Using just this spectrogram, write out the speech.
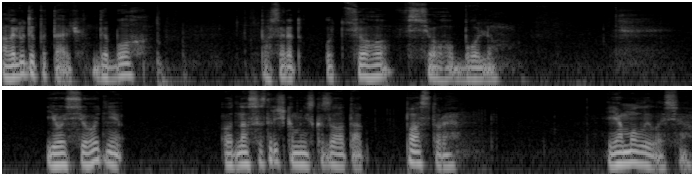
Але люди питають, де Бог посеред цього всього болю. І ось сьогодні одна сестричка мені сказала так: пасторе, я молилася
